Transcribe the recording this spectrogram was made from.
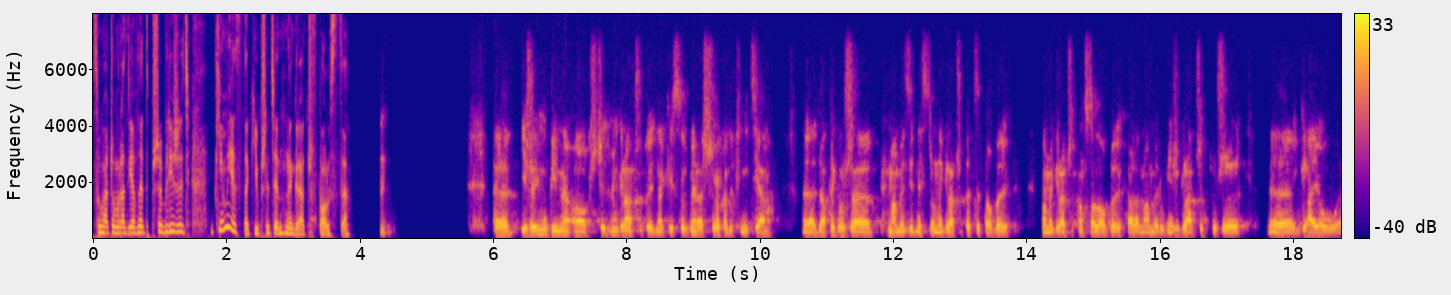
słuchaczom Radia Wnet przybliżyć, kim jest taki przeciętny gracz w Polsce? E, jeżeli mówimy o przeciętnym graczu, to jednak jest to w miarę szeroka definicja. E, dlatego że mamy z jednej strony graczy PC-owych, mamy graczy konsolowych, ale mamy również graczy, którzy e, grają e,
